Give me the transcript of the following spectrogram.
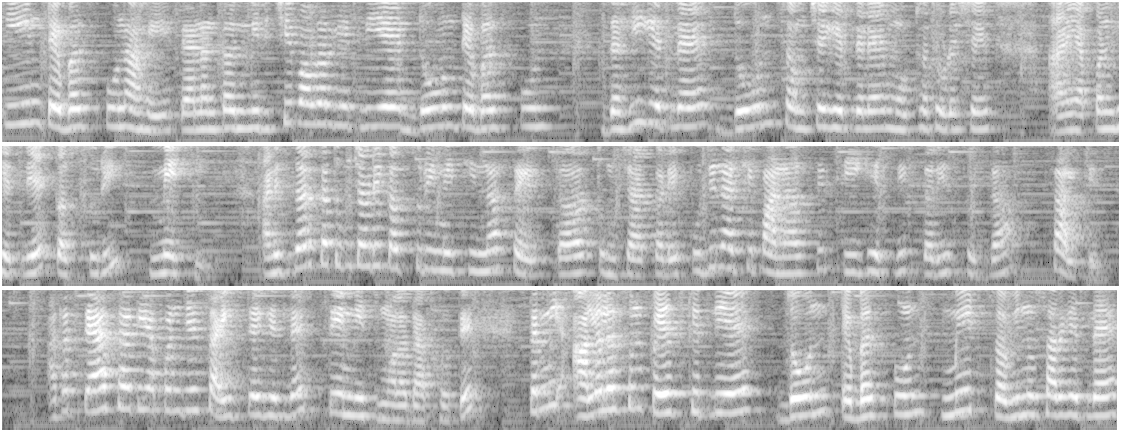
तीन टेबलस्पून आहे. त्यानंतर मिरची पावडर घेतली आहे दोन टेबलस्पून दही घेतलं आहे दोन चमचे घेतलेले आहे मोठं थोडेसे. आणि आपण घेतली आहे कस्तुरी मेथी. आणि जर का तुमच्याकडे कस्तुरी मेथी नसेल तर तुमच्याकडे पुदिनाची पानं असतील ती घेतली तरीसुद्धा चालतील. आता त्यासाठी आपण जे साहित्य घेतलं आहे ते मी तुम्हाला दाखवते. तर मी आलं लसूण पेस्ट घेतली आहे दोन टेबलस्पून मीठ चवीनुसार घेतलं आहे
